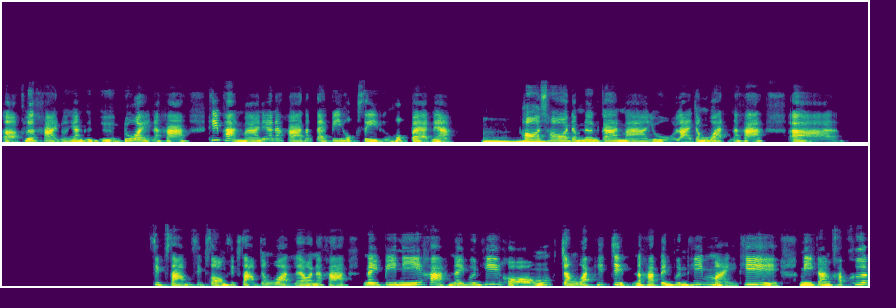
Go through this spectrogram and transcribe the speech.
เอ่อเครือข่ายหน่วยงานอื่น ๆด้วยนะคะ ที่ผ่านมาเนี่ยนะคะ ตั้งแต่ปี 64 ถึง 68 เนี่ยอืพชมดำเนินการมาอยู่หลายจังหวัดนะคะอ่า 13 12 13 จังหวัดแล้วนะคะ ในปีนี้ค่ะ ในพื้นที่ของจังหวัดพิจิตรนะคะ เป็นพื้นที่ใหม่ที่มีการขับเคลื่อน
